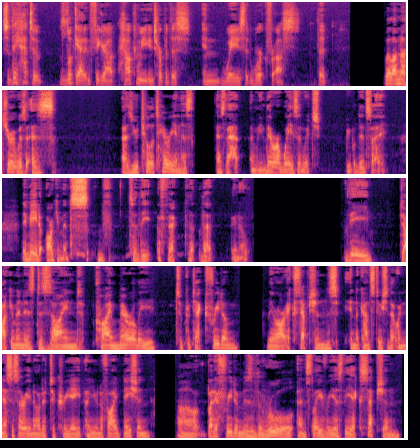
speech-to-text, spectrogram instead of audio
So they had to look at it and figure out how can we interpret this in ways that work for us. That well, I'm not sure it was as as utilitarian as as that. I mean, there are ways in which people did say they made arguments to the effect that, that you know the document is designed primarily to protect freedom. There are exceptions in the Constitution that were necessary in order to create a unified nation. Uh, but if freedom is the rule and slavery is the exception,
